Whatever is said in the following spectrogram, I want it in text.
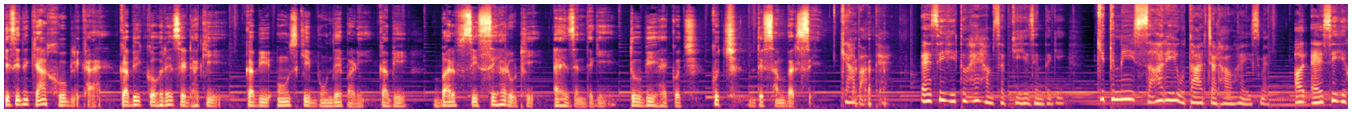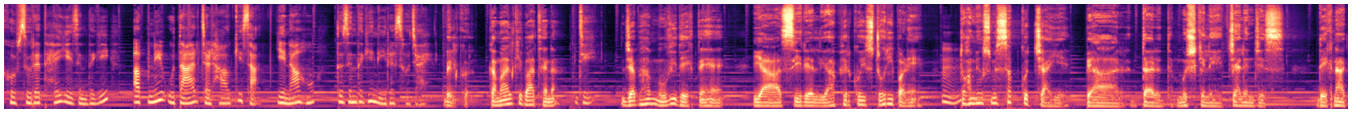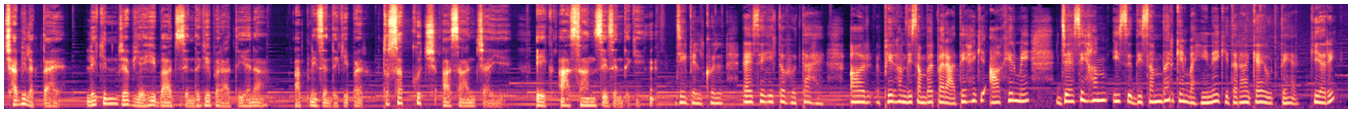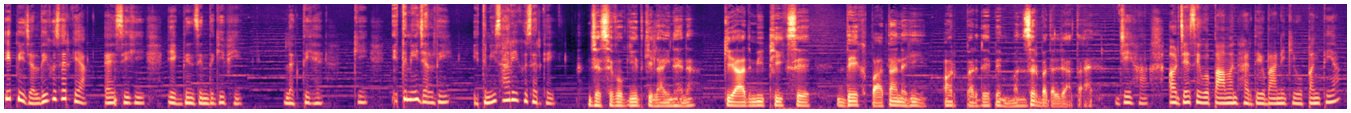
किसी ने क्या खूब लिखा है? कभी कोहरे से ढकी कभी ओस की बूंदे पड़ी कभी बर्फ़ सी सेहर उठी ऐ ज़िंदगी तू भी है कुछ कुछ दिसंबर सी। क्या बात है। ऐसी ही तो है हम सबकी ये ज़िंदगी। कितने सारे उतार चढ़ाव हैं इसमें। और ऐसी ही खूबसूरत है ये ज़िंदगी अपने उतार चढ़ाव के साथ। ये ना हो तो ज़िंदगी नीरस हो जाए। बिल्कुल। कमाल की बात है ना? जी। जब हम मूवी देखते हैं या सीरियल या फिर कोई स्टोरी पढ़ें हम्म, तो हमें उसमें सब कुछ चाहिए। प्यार दर्द मुश्किलें चैलेंजेस। देखना अच्छा भी लगता है। लेकिन जब यही बात ज़िंदगी पर आती है ना अपनी ज़िंदगी पर तो सब कुछ आसान चाहिए। एक आसान सी ज़िंदगी। जी बिल्कुल। ऐसे ही तो होता है। और फिर हम दिसंबर पर आते हैं कि आखिर में जैसे हम इस दिसंबर के महीने की तरह कह उठते हैं कि अरे इतनी जल्दी गुजर गया। ऐसी ही एक दिन ज़िंदगी भी लगती है कि इतनी जल्दी इतनी सारी गुजर गई। जैसे वो गीत की लाइन है ना कि आदमी ठीक से देख पाता नहीं और पर्दे पे मंजर बदल जाता है। जी हाँ और जैसे वो पावन हरदेव बानी की वो पंक्तियाँ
